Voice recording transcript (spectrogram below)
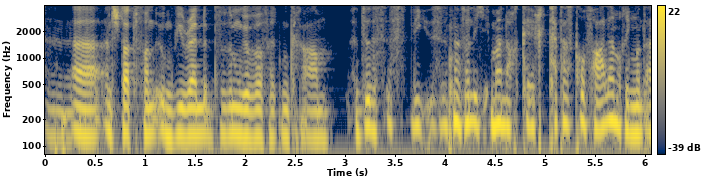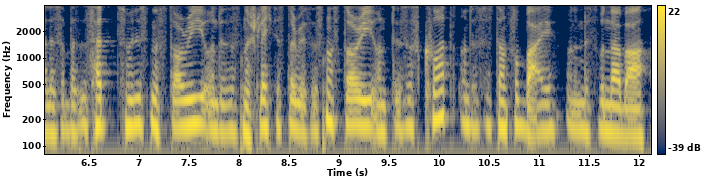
mhm. äh, anstatt von irgendwie random zusammengewürfelten Kram. Also das ist, wie, es ist natürlich immer noch katastrophal im Ring und alles, aber es ist halt zumindest eine Story und es ist eine schlechte Story, es ist eine Story und es ist kurz und es ist dann vorbei und dann ist wunderbar.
